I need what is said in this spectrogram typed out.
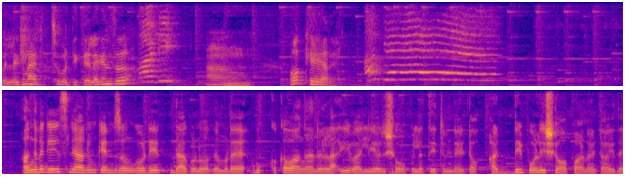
ബെല്ലൈക്കണെ അടിച്ചു പൊട്ടിക്കുക. അല്ലേ കെൻസ്? ആ ഓക്കെ അറിയാം. അങ്ങനെ ഗേസ് ഞാനും കെൻസും കൂടി ഇതാക്കണു. നമ്മുടെ ബുക്കൊക്കെ വാങ്ങാനുള്ള ഈ വലിയൊരു ഷോപ്പിലെത്തിയിട്ടുണ്ട് കേട്ടോ. അടിപൊളി ഷോപ്പാണ് കേട്ടോ ഇത്.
